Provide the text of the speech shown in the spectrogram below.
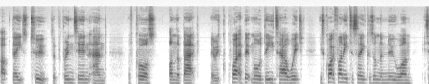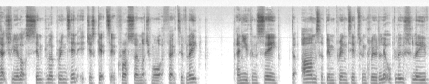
updates to the printing and of course, on the back, there is quite a bit more detail, which is quite funny to say because on the new one, it's actually a lot simpler printing. It just gets it across so much more effectively. And you can see the arms have been printed to include a little blue sleeve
